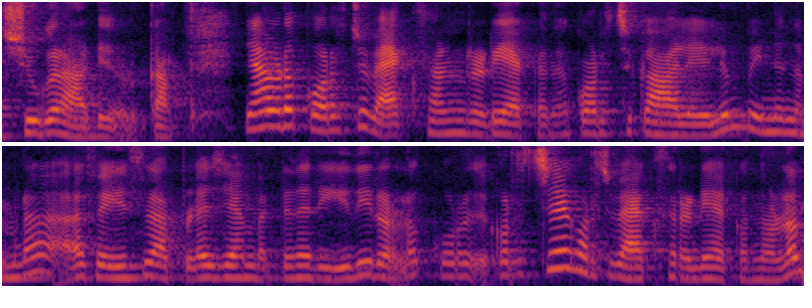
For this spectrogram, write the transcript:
ഷുഗർ ആഡ് ചെയ്ത് കൊടുക്കാം. ഞാൻ ഇവിടെ കുറച്ച് വാക്സാണ് റെഡി ആക്കുന്നത്. കുറച്ച് കാലയിലും പിന്നെ നമ്മുടെ ഫേസിൽ അപ്ലൈ ചെയ്യാൻ പറ്റുന്ന രീതിയിലുള്ള കുറ- കുറച്ചേ കുറച്ച് വാക്സ് റെഡി ആക്കുന്നുള്ളൂ.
